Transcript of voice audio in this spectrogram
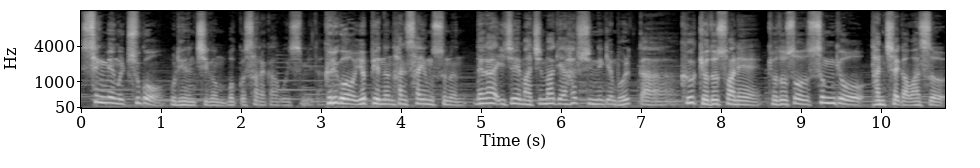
생명을 주고 우리는 지금 먹고 살아가고 있습니다. 그리고 옆에 있는 한 사형수는 내가 이제 마지막에 할 수 있는 게 뭘까? 그 교도소 안에 교도소 선교 단체가 와서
